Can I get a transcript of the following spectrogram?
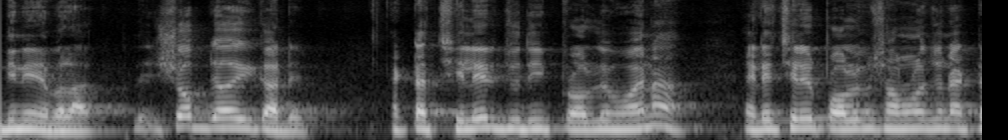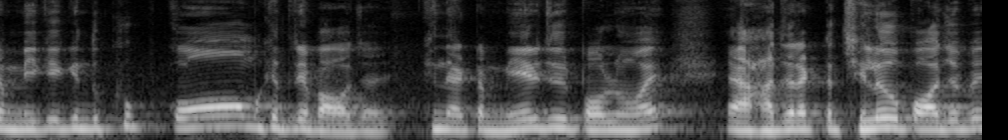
দিনের বেলা সব জায়গায় কাটে একটা ছেলের যদি প্রবলেম হয় না, একটা ছেলের প্রবলেম সামলানোর জন্য একটা মেয়েকে কিন্তু খুব কম ক্ষেত্রে পাওয়া যায়। কিন্তু একটা মেয়ের যদি প্রবলেম হয় হাজার একটা ছেলেও পাওয়া যাবে,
